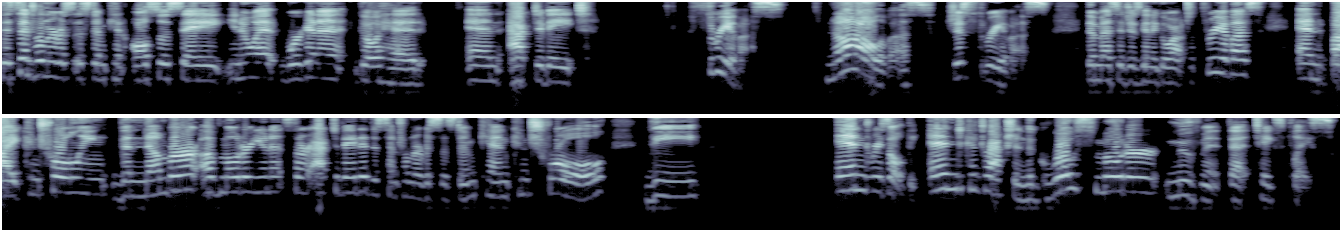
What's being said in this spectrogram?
The central nervous system can also say, you know what, we're going to go ahead and activate three of us. Not all of us, just three of us. The message is going to go out to three of us, and by controlling the number of motor units that are activated, the central nervous system can control the end result, the end contraction, the gross motor movement that takes place.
